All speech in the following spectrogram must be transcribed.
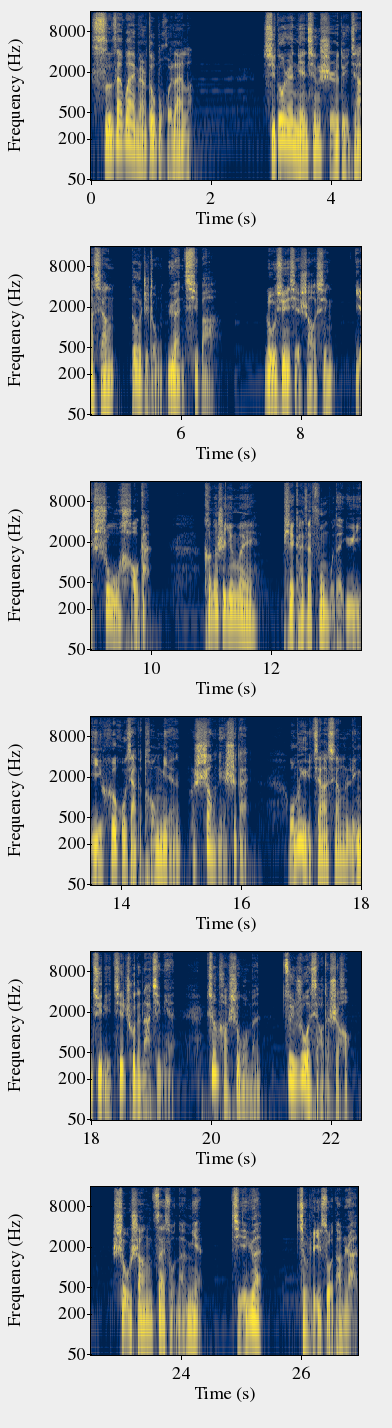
死在外面都不回来了。许多人年轻时对家乡都有这种怨气吧？鲁迅写绍兴也殊无好感，可能是因为撇开在父母的羽翼呵护下的童年和少年时代。我们与家乡零距离接触的那几年，正好是我们最弱小的时候，受伤在所难免，结怨就理所当然。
